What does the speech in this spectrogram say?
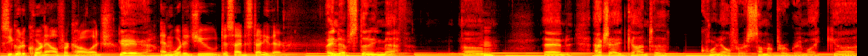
So you go to Cornell for college. yeah, yeah. yeah. And what did you decide to study there? I ended up studying math. Um, And actually, I had gone to Cornell for a summer program, like uh,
